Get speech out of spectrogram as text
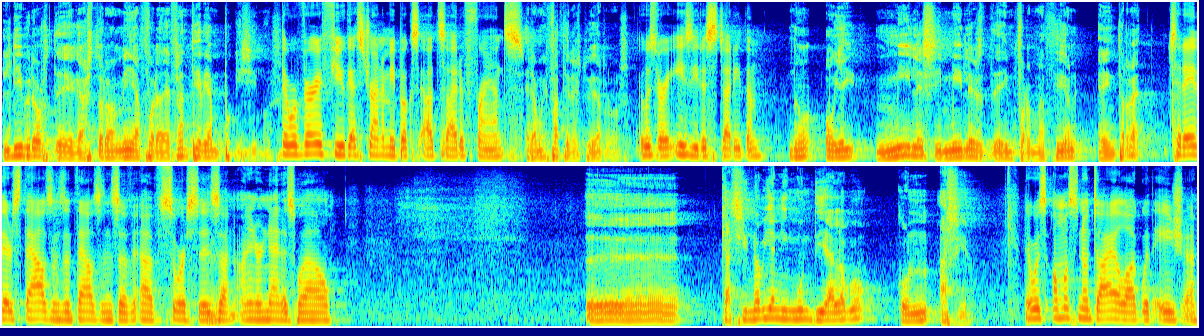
libros de gastronomía fuera de Francia habían poquísimos. there were very few gastronomy books outside of France. Era muy fácil estudiarlos. It was very easy to study them. ¿No? Hoy hay miles y miles de información en Internet. Today, there's thousands and thousands of, of sources on, on internet as well. Eh, casi no había ningún diálogo con Asia. There was almost no dialogue with Asia.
